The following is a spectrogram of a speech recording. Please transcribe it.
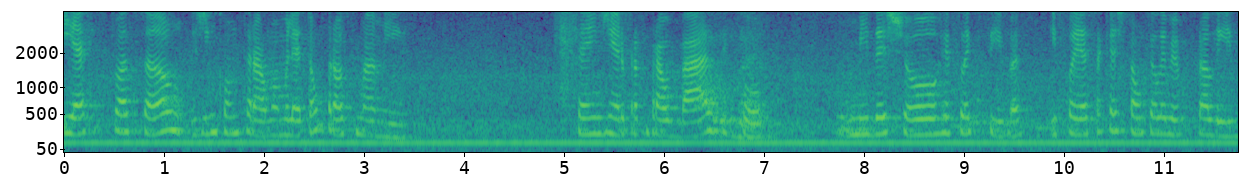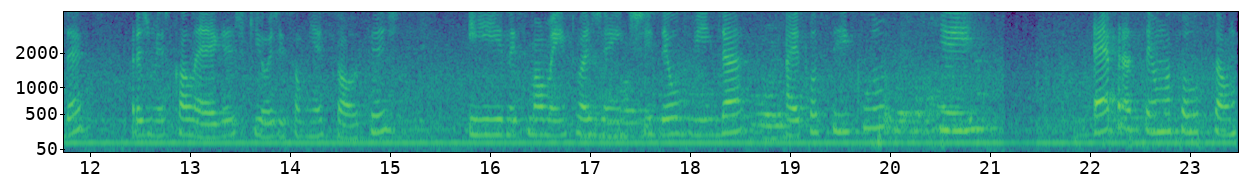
E essa situação de encontrar uma mulher tão próxima a mim, sem dinheiro para comprar o básico, me deixou reflexiva. E foi essa questão que eu levei para a líder, para as minhas colegas, que hoje são minhas sócias. E nesse momento a gente deu vida a Ecociclo, que é para ser uma solução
